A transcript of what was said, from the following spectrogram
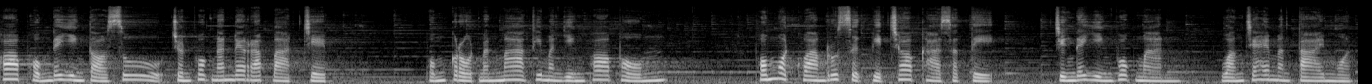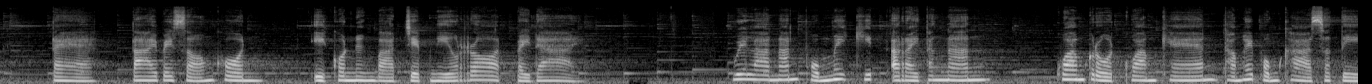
พ่อผมได้ยิงต่อสู้จนพวกนั้นได้รับบาดเจ็บ ผมโกรธมันมากที่มันยิงพ่อผม ผมหมดความรู้สึกผิดชอบขาดสติ จึงได้ยิงพวกมัน หวังจะให้มันตายหมด แต่ตายไปสองคน อีกคนหนึ่งบาดเจ็บหนีรอดไปได้ เวลานั้นผมไม่คิดอะไรทั้งนั้น ความโกรธความแค้นทำให้ผมขาดสติ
